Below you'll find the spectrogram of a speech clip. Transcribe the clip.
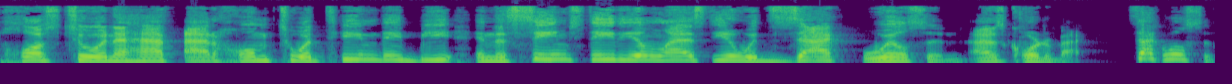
plus two and a half at home to a team they beat in the same stadium last year with Zach Wilson as quarterback. Zach Wilson.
